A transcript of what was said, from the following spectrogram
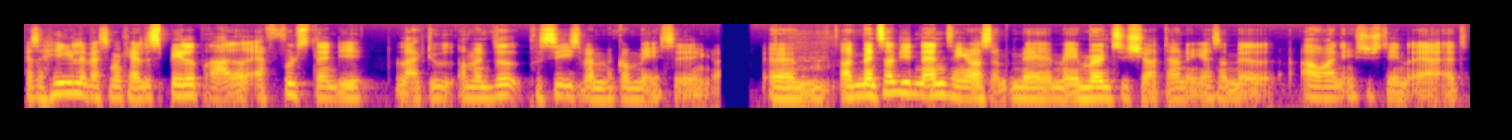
altså hele, hvad skal man kalde det, spilbrættet er fuldstændig lagt ud, og man ved præcis, hvad man går med til. Ikke? Øhm, og, men så lige den anden ting også med, med emergency shutdown, ikke? altså med afregningssystemet, er, at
